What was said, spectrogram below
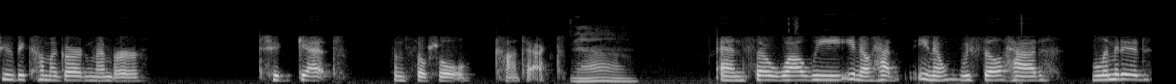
to become a garden member to get some social contact. Yeah. And so while we, you know, had, you know, we still had limited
